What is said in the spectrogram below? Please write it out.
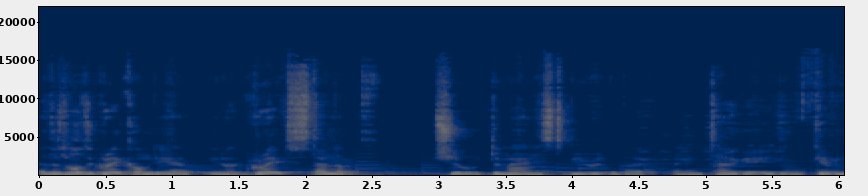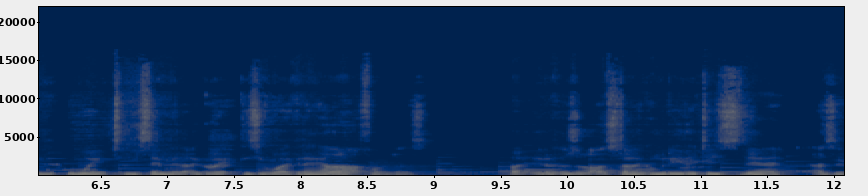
And there's loads of great comedy. You know, great stand-up show demands to be written about and interrogated and given weight in the same way that a great piece of work in any other art form does. But you know, there's a lot of stand-up comedy that is there as a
